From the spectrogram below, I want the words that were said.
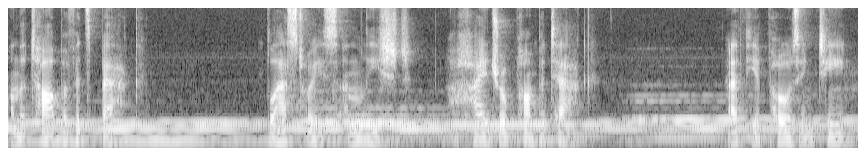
on the top of its back, Blastoise unleashed a hydro pump attack at the opposing team.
